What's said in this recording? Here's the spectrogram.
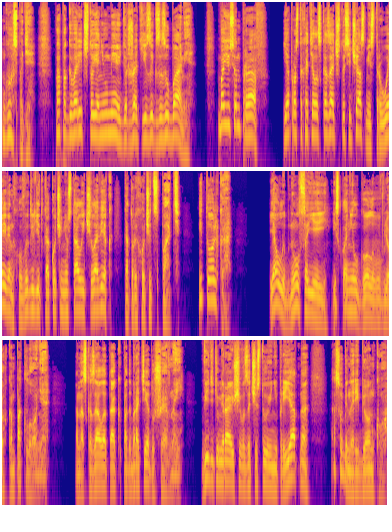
«Господи, папа говорит, что я не умею держать язык за зубами. Боюсь, он прав. Я просто хотела сказать, что сейчас мистер Уэйвенху выглядит как очень усталый человек, который хочет спать. И только». Я улыбнулся ей и склонил голову в легком поклоне. Она сказала так по доброте душевной. Видеть умирающего зачастую неприятно, особенно ребенку.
